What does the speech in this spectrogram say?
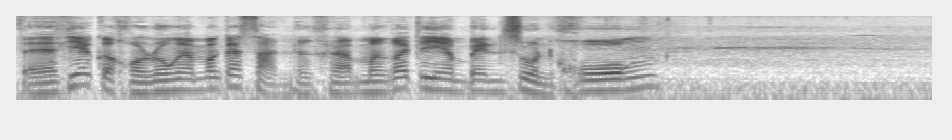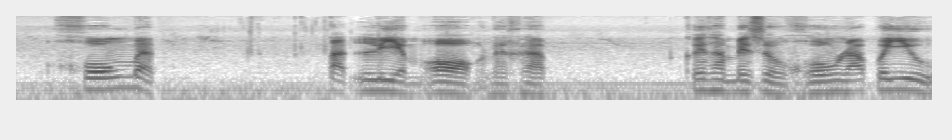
แต่ถ้าเทียบกับของโรงงานมักกะสันนะครับ มันก็จะยังเป็นส่วนโค้ง โค้งแบบ ตัดเหลี่ยมออกนะครับ ก็ทำเป็นส่วนโค้งรับไว้อยู่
